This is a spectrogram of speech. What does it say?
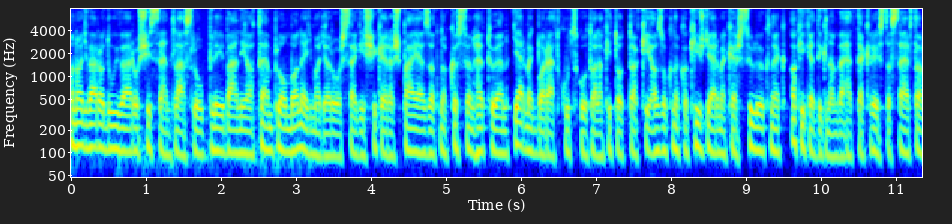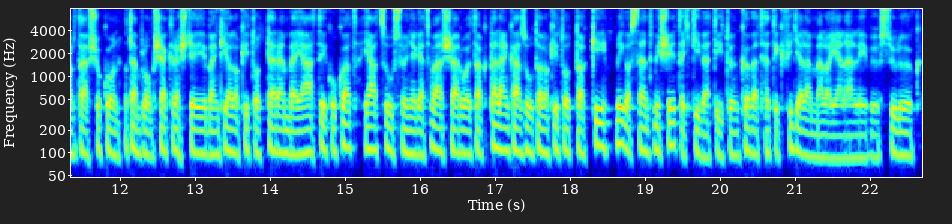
A Nagyvárad újvárosi Szent László plébánia templomban egy magyarországi sikeres pályázatnak köszönhetően gyermekbarát kuckót alakítottak ki azoknak a kisgyermekes szülőknek, akik eddig nem vehettek részt a szertartásokon. A templom sekrestjejében kialakított terembe játékokat, játszószőnyeget vásároltak, pelenkázót alakítottak ki, míg a Szent Misét egy kivetítőn követhetik figyelemmel a jelenlévő szülők.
